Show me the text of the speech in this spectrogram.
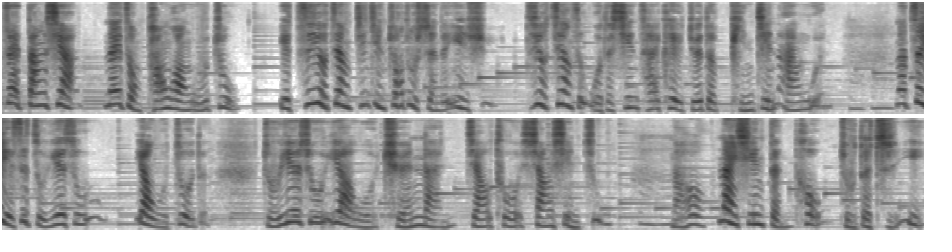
在当下那种彷徨无助，也只有这样紧紧抓住神的应许，只有这样子，我的心才可以觉得平静安稳。那这也是主耶稣要我做的，主耶稣要我全然交托、相信主，然后耐心等候主的旨意，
